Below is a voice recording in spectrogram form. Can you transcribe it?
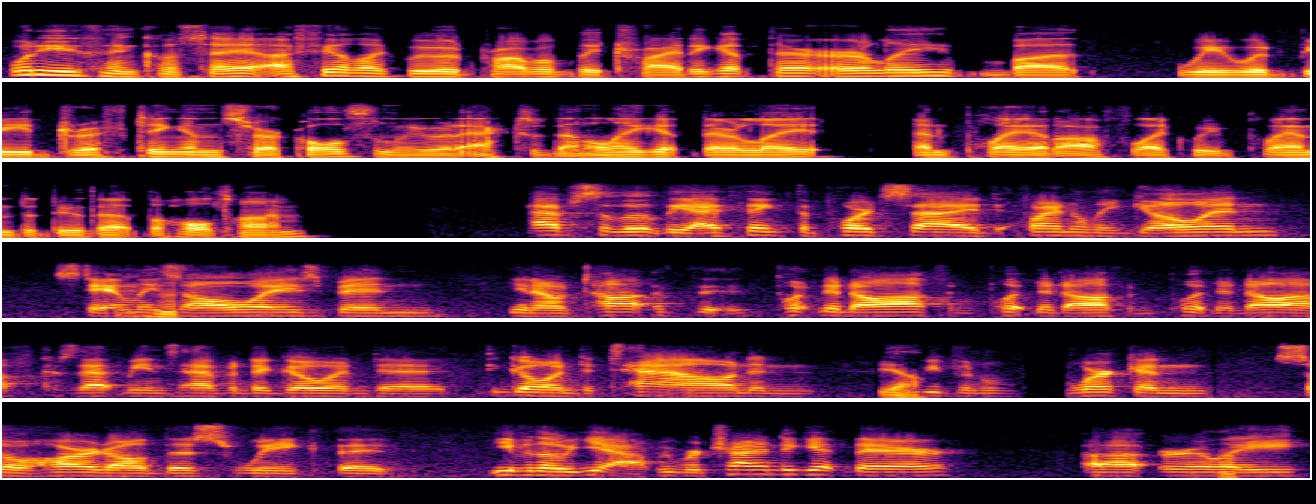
What do you think, Jose? I feel like we would probably try to get there early, but we would be drifting in circles and we would accidentally get there late and play it off like we planned to do that the whole time. Absolutely. I think the port side finally going. Stanley's always been, you know, ta- putting it off and putting it off and putting it off because that means having to go into to go into town and Yeah. we've been working so hard all this week that even though yeah we were trying to get there uh, early,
